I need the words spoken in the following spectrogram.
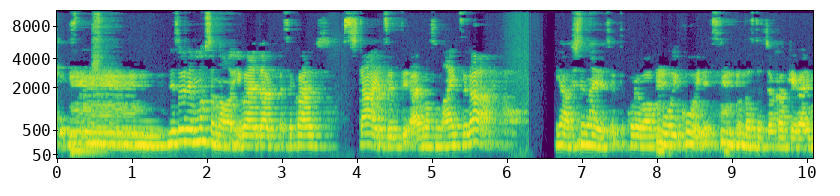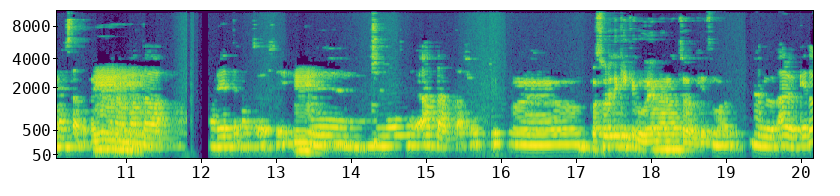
ケースで。それでもその言われた、セクハラしたあいつって、あの、そのあいつが、いや、してないですよって、これは行為、行為です。私たちは関係がありましたとか言ったら、また、あれってなっちゃうし。うん。あったあった、しょっちゅう。うん。それで結局上山になっちゃうケースもあるある、あるけど、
